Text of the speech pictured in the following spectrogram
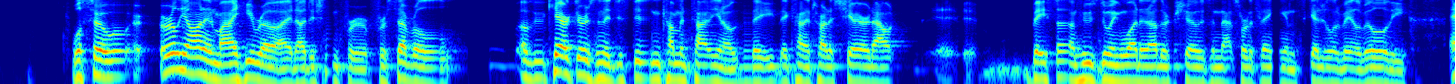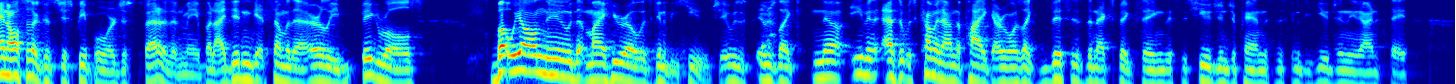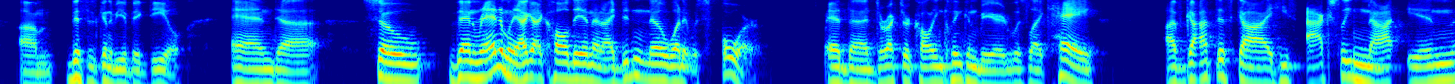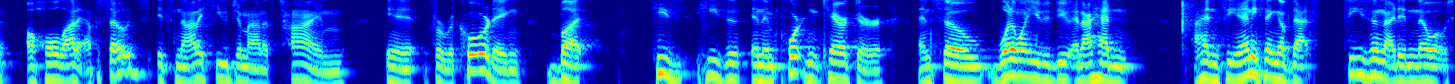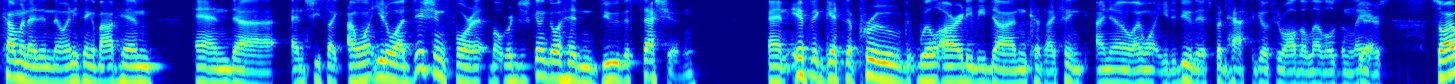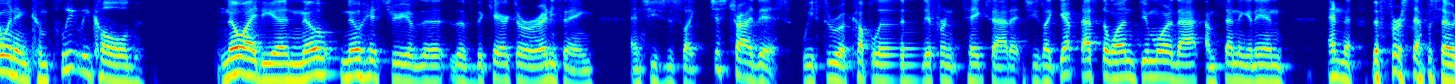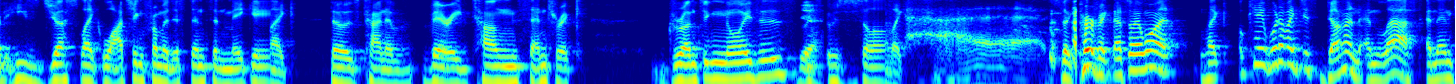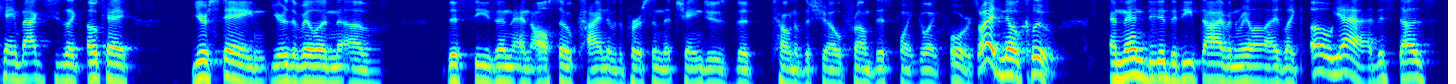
Well, so early on in my hero, I had auditioned for for several of the characters, and it just didn't come in time. You know, they they kind of try to share it out based on who's doing what in other shows and that sort of thing and schedule availability. And also because just people were just better than me but i didn't get some of the early big roles. But we all knew that my hero was going to be huge. It was it was like no even as it was coming down the pike everyone was like this is the next big thing. This is huge in japan. This is going to be huge in the united states. Um, this is going to be a big deal. And uh, so then randomly i got called in and i didn't know what it was for. And the director colleen clinkenbeard was like hey I've got this guy. He's actually not in a whole lot of episodes. It's not a huge amount of time in, for recording, but he's he's a, an important character. And so, what I want you to do, and I hadn't I hadn't seen anything of that season. I didn't know what was coming. I didn't know anything about him. And uh, and she's like, I want you to audition for it, but we're just gonna go ahead and do the session and if it gets approved, will already be done because I think I know I want you to do this, but it has to go through all the levels and layers. Yeah. So I went in completely cold, no idea, no no history of the, of the character or anything. And she's just like, just try this. We threw a couple of different takes at it. She's like, yep, that's the one. Do more of that. I'm sending it in. And the, the first episode, he's just like watching from a distance and making like those kind of very tongue centric grunting noises. Yeah. It was just a lot of like, she's like, perfect. That's what I want. I'm like, okay, what have I just done? And left and then came back. She's like, okay, you're Stain. You're the villain of this season and also kind of the person that changes the tone of the show from this point going forward. So I had no clue. And then did the deep dive and realized, like, oh, yeah, this does,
